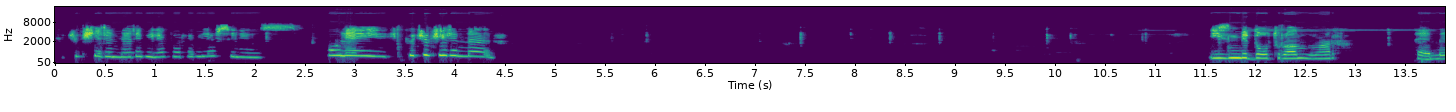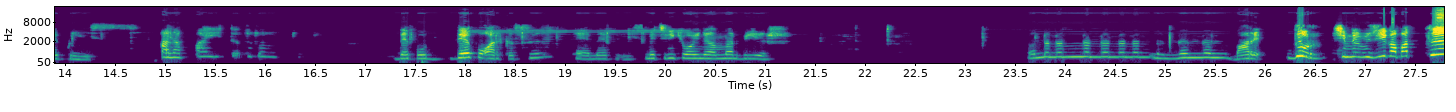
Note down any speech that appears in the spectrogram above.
Küçük şirinleri bile görebilirsiniz. Oley küçük şirinler. İzmir'de oturanlar PM please. Anam ay dur dur dur. Depo depo arkası PM please. Metin 2 oynayanlar bilir. Bari dur. Şimdi müziği kapattık.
